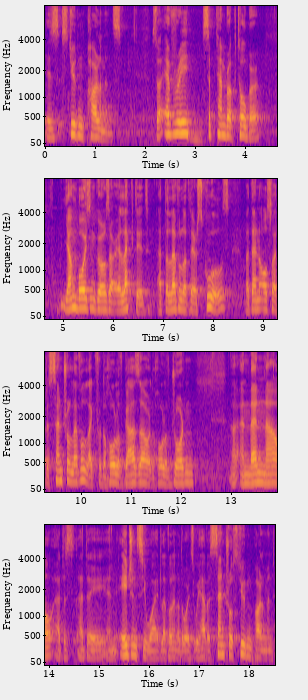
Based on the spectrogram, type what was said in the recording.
is student parliaments. So every September, October, young boys and girls are elected at the level of their schools, but then also at a central level, like for the whole of Gaza or the whole of Jordan, uh, and then now at, a, at a, an agency wide level. In other words, we have a central student parliament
